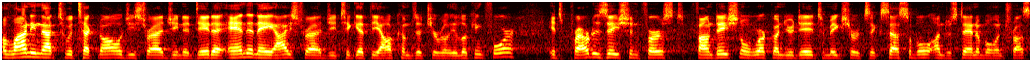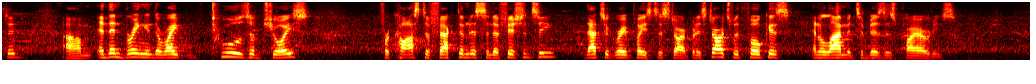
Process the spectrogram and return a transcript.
aligning that to a technology strategy and a data and an AI strategy to get the outcomes that you're really looking for. It's prioritization first, foundational work on your data to make sure it's accessible, understandable, and trusted, um, and then bringing the right tools of choice for cost effectiveness and efficiency. That's a great place to start, but it starts with focus and alignment to business priorities.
